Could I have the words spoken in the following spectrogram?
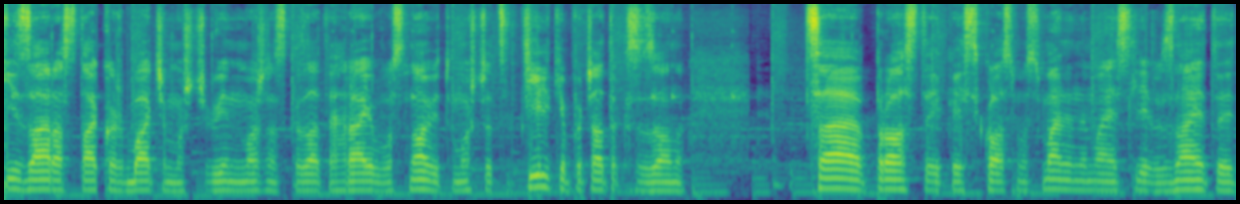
І зараз також бачимо, що він, можна сказати, грає в основі, тому що це тільки початок сезону. Це просто якийсь космос. У мене немає слів. Знаєте,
